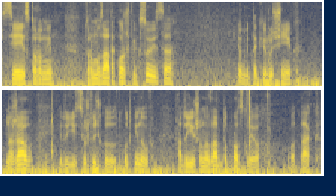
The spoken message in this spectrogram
з цієї сторони. Тормоза також фіксуються. Якби такий ручник нажав і тоді цю штучку откинув, а тоді, що назад, то просто його отак.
